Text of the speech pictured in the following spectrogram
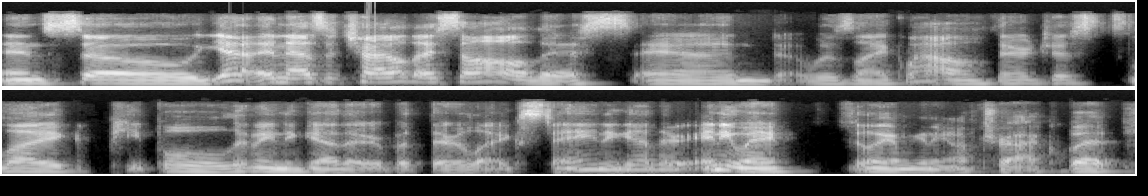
and so, yeah. And as a child, I saw all this and was like, wow, they're just like people living together, but they're like staying together. Anyway, I feel like I'm getting off track, but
